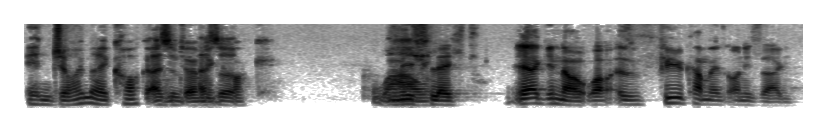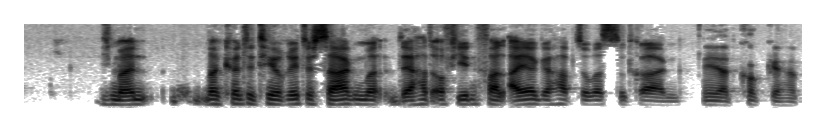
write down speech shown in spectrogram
Enjoy my cock. Also, Enjoy my also cock. wow. Nicht schlecht. Ja, genau. Wow. Also viel kann man jetzt auch nicht sagen. Ich meine, man könnte theoretisch sagen, man- der hat auf jeden Fall Eier gehabt, sowas zu tragen. Nee, der hat Cock gehabt.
